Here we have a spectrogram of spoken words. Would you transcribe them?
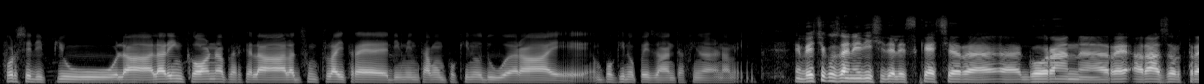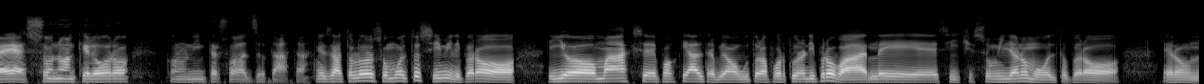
Forse di più la, la Rincon perché la, la Zoomfly 3 diventava un pochino dura e un pochino pesante a fine allenamento. Invece cosa ne dici delle Sketcher uh, Goran Razor 3? Sono anche loro con un'intersuola azotata. Esatto, loro sono molto simili, però io, Max e pochi altri abbiamo avuto la fortuna di provarle sì, ci assomigliano molto, però era un,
